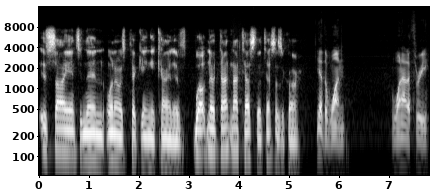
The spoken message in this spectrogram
it's science, and then when I was picking, it kind of well, no, not not Tesla. Tesla's a car. Yeah, the one, one out of three.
